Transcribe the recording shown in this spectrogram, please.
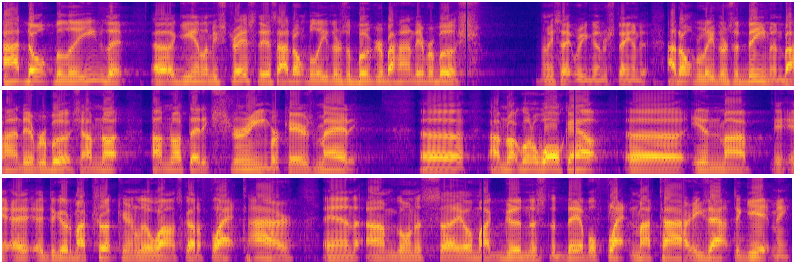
I don't believe that, uh, again, let me stress this I don't believe there's a booger behind every bush. Let me say it where you can understand it. I don't believe there's a demon behind every bush. I'm not, I'm not that extreme or charismatic. Uh, I'm not going to walk out uh, in my to go to my truck here in a little while. It's got a flat tire, and I'm going to say, "Oh my goodness, the devil flattened my tire. He's out to get me."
